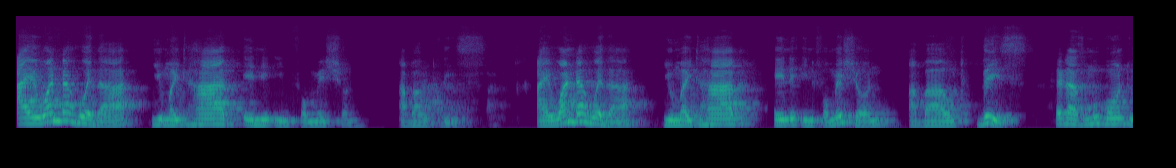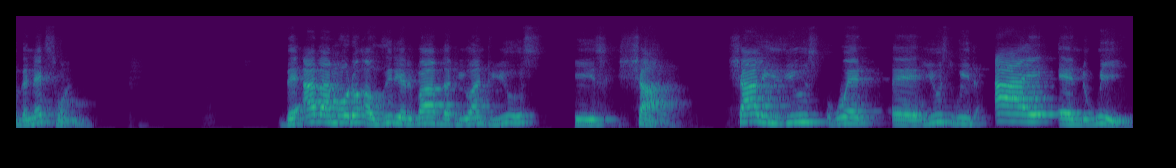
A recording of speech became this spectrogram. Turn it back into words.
I wonder whether you might have any information about this. I wonder whether you might have any information about this. Let us move on to the next one. The other modal auxiliary verb that we want to use is shall. Shall is used when uh, used with I and we.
